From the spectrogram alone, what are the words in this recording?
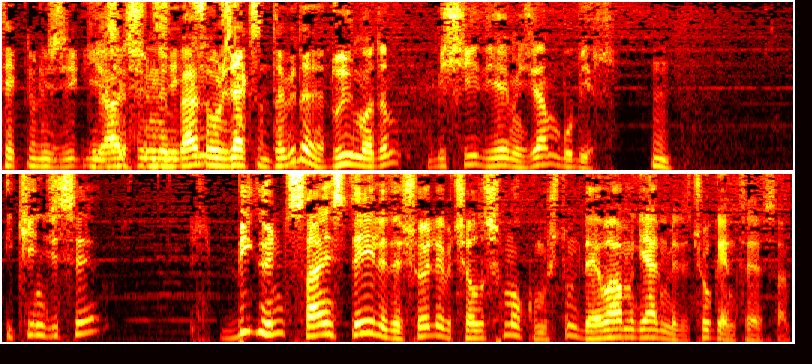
teknoloji gelişirse ben soracaksın tabii de. duymadım bir şey diyemeyeceğim bu bir. Hı. İkincisi bir gün Science Daily'de şöyle bir çalışma okumuştum devamı gelmedi çok enteresan.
